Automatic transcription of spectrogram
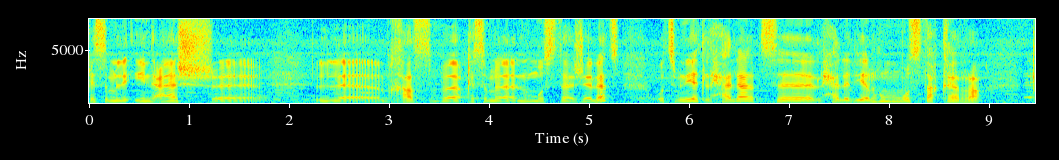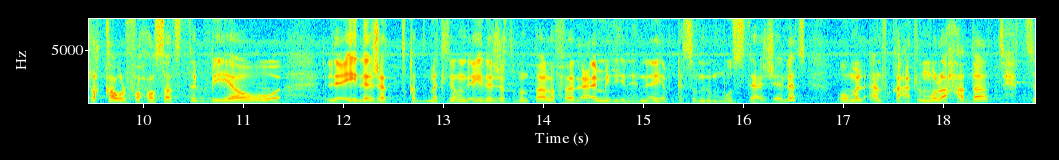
قسم الإنعاش آه، ال- الخاص بقسم المستعجلات. وثمانيه الحالات آه، الحالة ديالهم مستقرة. تلقاو الفحوصات الطبية والعلاجات تقدمت لهم العلاجات من طرف العاملين هنايا بقسم المستعجلات. وهما الآن في قاعة الملاحظة تحت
